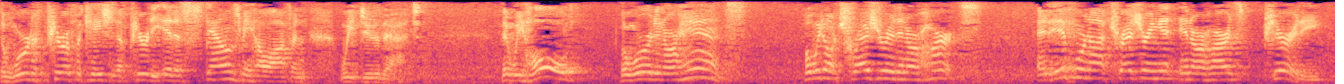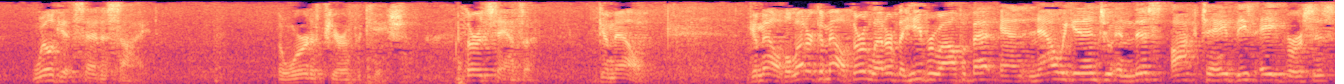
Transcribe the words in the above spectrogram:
The word of purification, of purity, it astounds me how often we do that. That we hold the word in our hands, but we don't treasure it in our hearts. And if we're not treasuring it in our hearts, purity will get set aside. The word of purification. Third stanza, Gamel. Gamel, the letter Gamel, third letter of the Hebrew alphabet, and now we get into, in this octave, these eight verses,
